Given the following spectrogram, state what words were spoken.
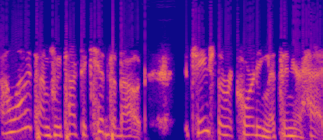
a lot of times we talk to kids about change the recording that's in your head.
